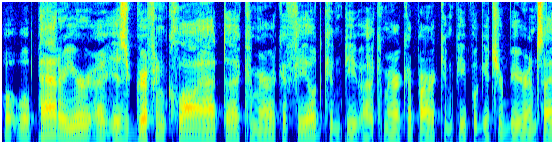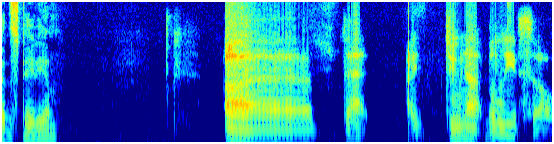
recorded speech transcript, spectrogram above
Well, well Pat, are your uh, is Griffin Claw at uh, Comerica Field? Can pe- uh, Comerica Park? Can people get your beer inside the stadium? uh, that i do not believe so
